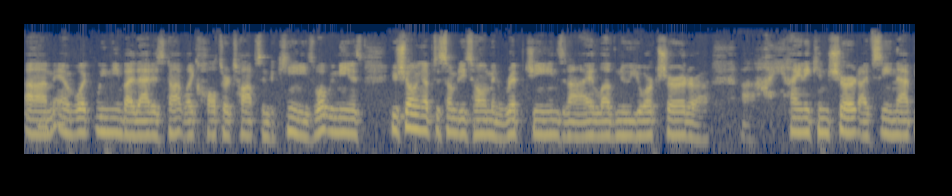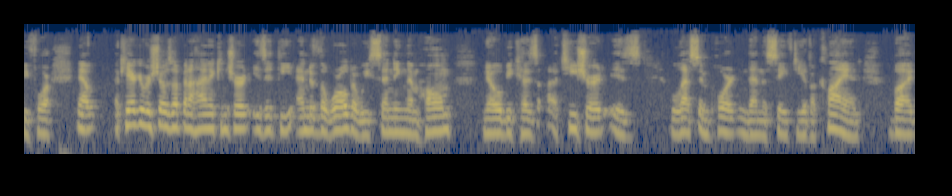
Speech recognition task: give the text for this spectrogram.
Um, and what we mean by that is not like halter tops and bikinis. What we mean is you're showing up to somebody's home in ripped jeans and I love New York shirt or a, a Heineken shirt. I've seen that before. Now, a caregiver shows up in a Heineken shirt. Is it the end of the world? Are we sending them home? No, because a t-shirt is less important than the safety of a client, but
